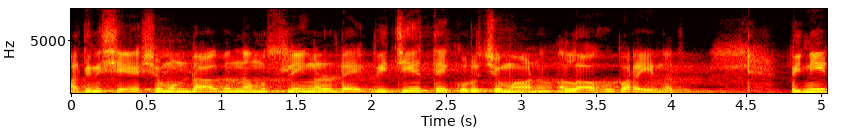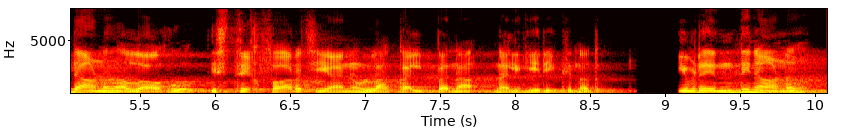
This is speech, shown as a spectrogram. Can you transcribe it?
അതിനുശേഷം ഉണ്ടാകുന്ന മുസ്ലിങ്ങളുടെ വിജയത്തെക്കുറിച്ചുമാണ് അള്ളാഹു പറയുന്നത്. പിന്നീടാണ് അള്ളാഹു ഇസ്തിഗ്ഫാർ ചെയ്യാനുള്ള കൽപ്പന നൽകിയിരിക്കുന്നത്. ഇവിടെ എന്തിനാണ്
